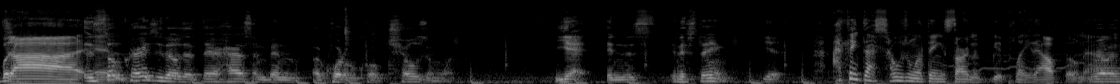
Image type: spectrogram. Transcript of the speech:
But Ja. It's and, so crazy though that there hasn't been a quote unquote chosen one yet in this in this thing. Yeah, I think that chosen one thing is starting to get played out though now. Really?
